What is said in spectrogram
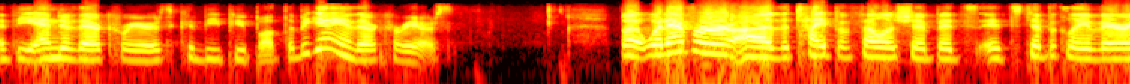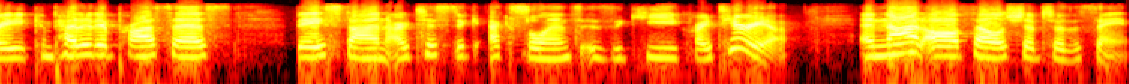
at the end of their careers, could be people at the beginning of their careers. But whatever uh, the type of fellowship, it's, it's typically a very competitive process based on artistic excellence is the key criteria. And not all fellowships are the same.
